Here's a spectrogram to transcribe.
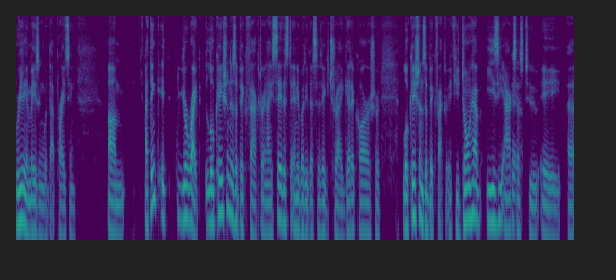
really amazing with that pricing. Um, I think it. You're right. Location is a big factor, and I say this to anybody that says, "Hey, should I get a car?" Sure. Location is a big factor. If you don't have easy access yeah. to a uh,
